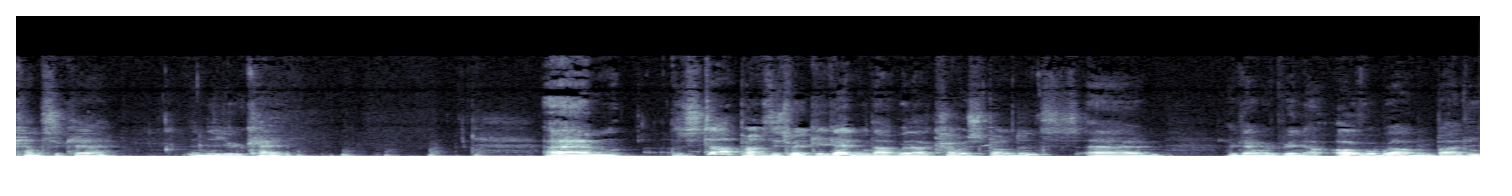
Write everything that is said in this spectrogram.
cancer care in the UK. Um, start perhaps this week again with our, with our correspondence. Um, again, we've been overwhelmed by the,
